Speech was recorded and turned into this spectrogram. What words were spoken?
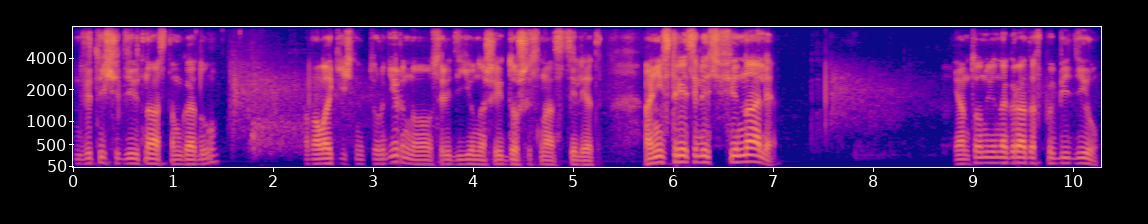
2019 году. Аналогичный турнир, но среди юношей до 16 лет. Они встретились в финале. И Антон Виноградов победил.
